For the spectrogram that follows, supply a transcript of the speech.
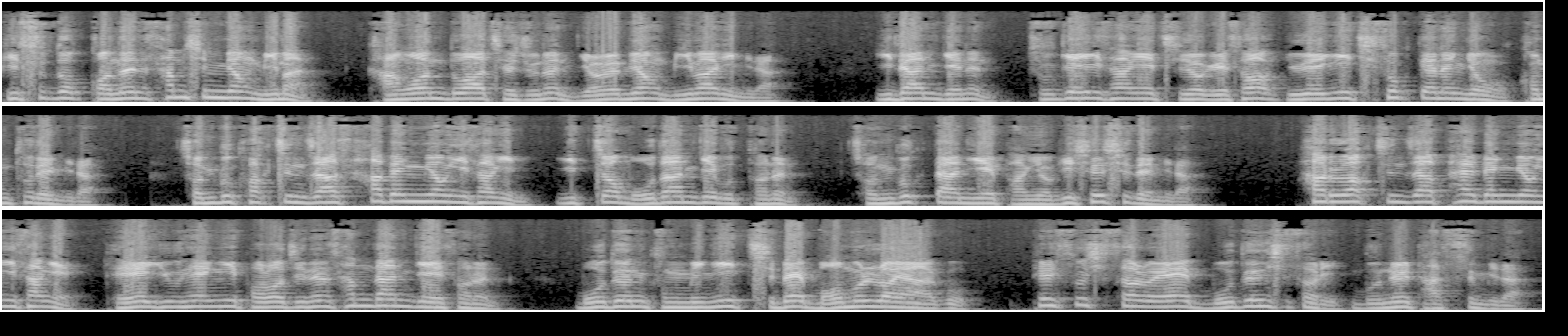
비수도권은 30명 미만, 강원도와 제주는 10명 미만입니다. 2단계는 2개 이상의 지역에서 유행이 지속되는 경우 검토됩니다. 전국 확진자 400명 이상인 2.5단계부터는 전국 단위의 방역이 실시됩니다. 하루 확진자 800명 이상의 대유행이 벌어지는 3단계에서는 모든 국민이 집에 머물러야 하고 필수 시설 외의 모든 시설이 문을 닫습니다.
